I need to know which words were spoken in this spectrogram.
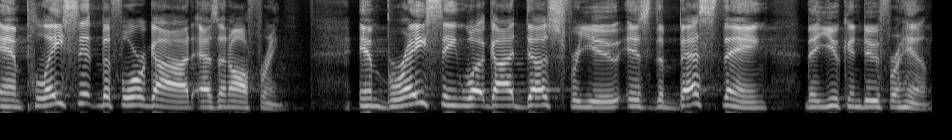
and place it before God as an offering. Embracing what God does for you is the best thing that you can do for Him.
